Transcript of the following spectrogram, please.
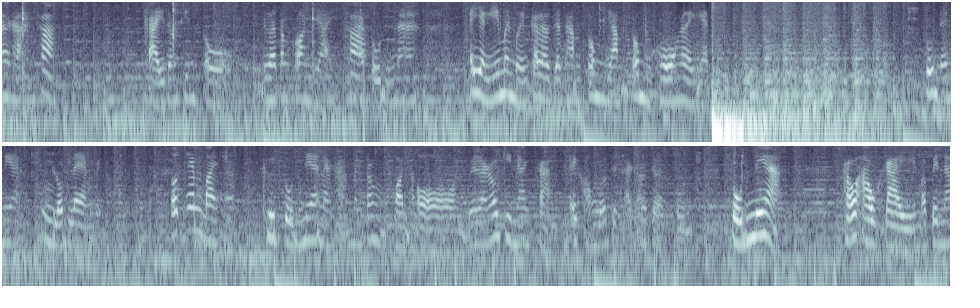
นะคะ ค่ะ ไก่ต้องชิ้นโต เนื้อต้องก้อนใหญ่ค่ะถ้าตุนนะ ไอ้อย่างนี้มันเหมือนกับเราจะทำต้มยำต้มโค้งอะไรเงี้ย ตุนไอ้เนี้ยอืมลดแรงไปหน่อยรสเข้มไปนะ คือตุนเนี่ยนะคะมันต้องอ่อนๆเวลาเขากินอากาศไอ้ของรสจัดๆเขาจะตุนตุนเนี่ยเขาเอาไก่มาเป็นน้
